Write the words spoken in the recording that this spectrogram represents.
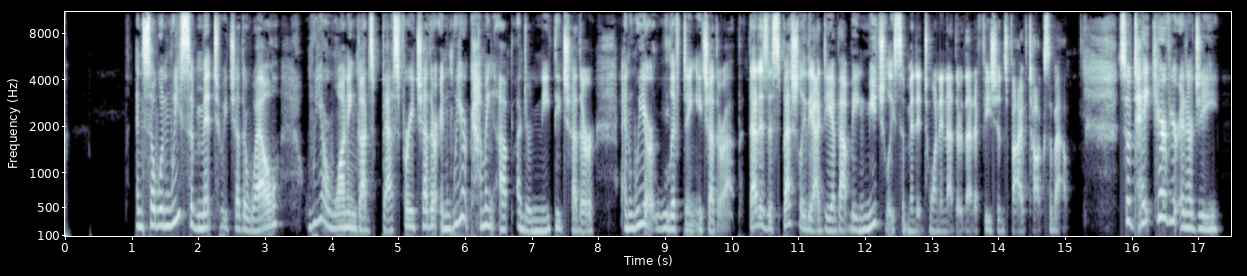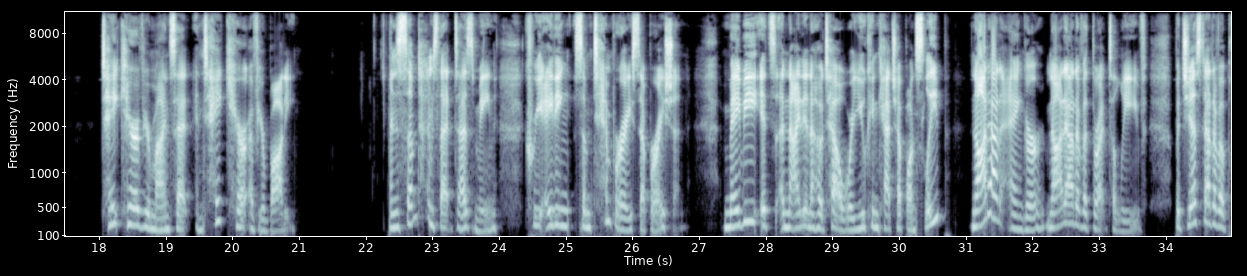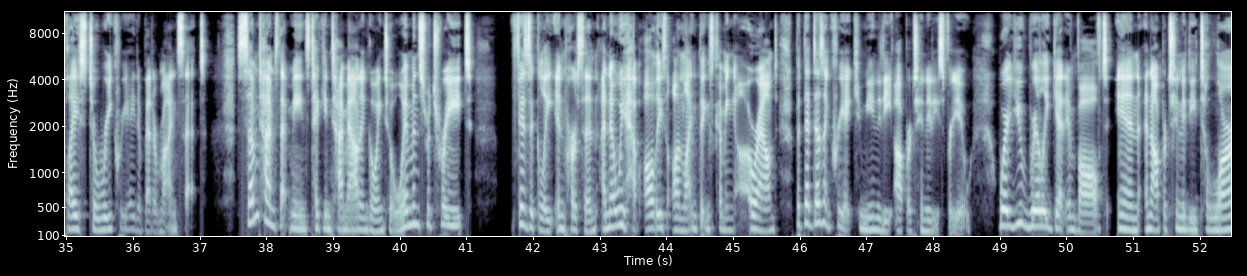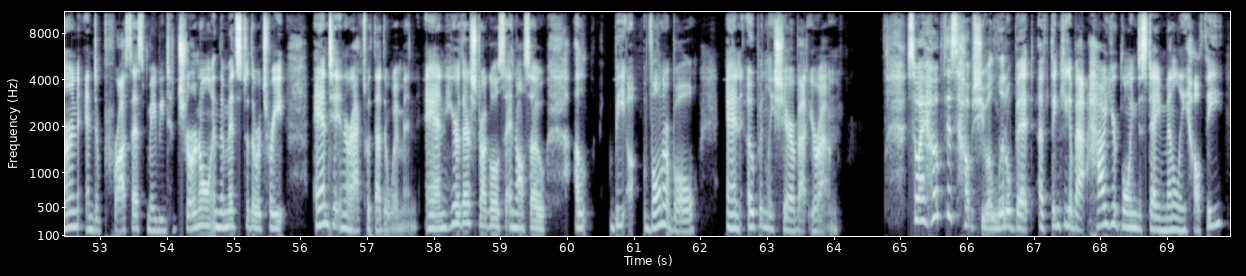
And so when we submit to each other well, we are wanting God's best for each other and we are coming up underneath each other and we are lifting each other up. That is especially the idea about being mutually submitted to one another that Ephesians 5 talks about. So take care of your energy, take care of your mindset, and take care of your body. And sometimes that does mean creating some temporary separation. Maybe it's a night in a hotel where you can catch up on sleep not out of anger, not out of a threat to leave, but just out of a place to recreate a better mindset. Sometimes that means taking time out and going to a women's retreat physically in person. I know we have all these online things coming around, but that doesn't create community opportunities for you where you really get involved in an opportunity to learn and to process, maybe to journal in the midst of the retreat and to interact with other women and hear their struggles and also be vulnerable and openly share about your own. So I hope this helps you a little bit of thinking about how you're going to stay mentally healthy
